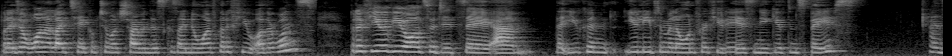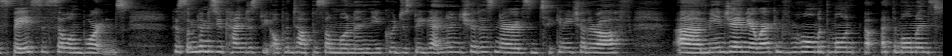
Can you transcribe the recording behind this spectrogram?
But i don't want to like take up too much time in this because i know i've got a few other ones. But a few of you also did say um that you can you leave them alone for a few days and you give them space. And space is so important because sometimes you can just be up on top of someone and you could just be getting on each other's nerves and ticking each other off. Um, me and Jamie are working from home at the moment. At the moment,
